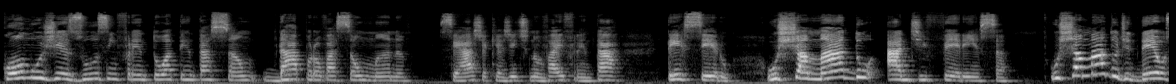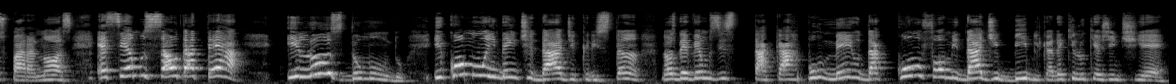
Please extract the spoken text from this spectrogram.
Como Jesus enfrentou a tentação da aprovação humana. Você acha que a gente não vai enfrentar? Terceiro, o chamado à diferença. O chamado de Deus para nós é sermos sal da terra e luz do mundo. E como uma identidade cristã, nós devemos destacar por meio da conformidade bíblica daquilo que a gente é,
